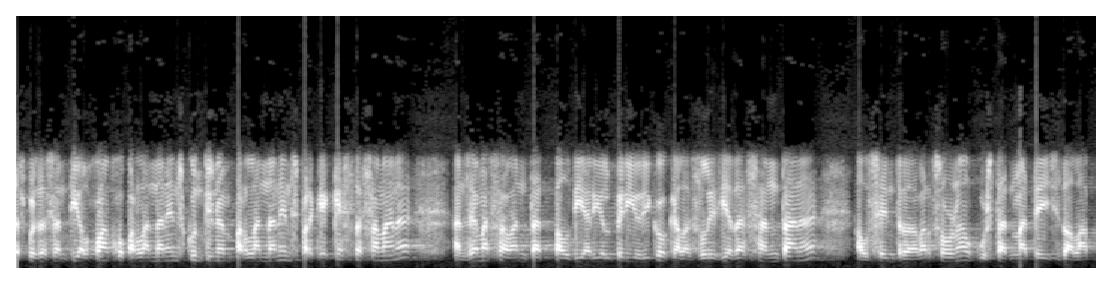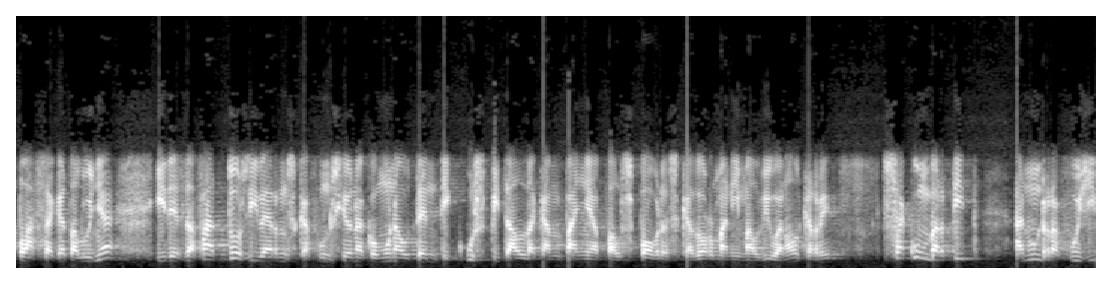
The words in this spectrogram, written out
Després de sentir el Juanjo parlant de nens, continuem parlant de nens perquè aquesta setmana ens hem assabentat pel diari El Periódico que l'església de Santana, al centre de Barcelona, al costat mateix de la plaça Catalunya, i des de fa dos hiverns que funciona com un autèntic hospital de campanya pels pobres que dormen i malviuen al carrer, s'ha convertit en un refugi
